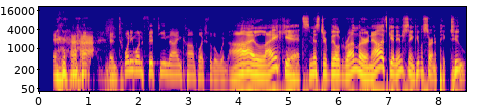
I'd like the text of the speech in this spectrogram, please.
and 21 15 9 complex for the women. I like it, Mr. Bill Grundler. Now it's getting interesting. People are starting to pick two.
